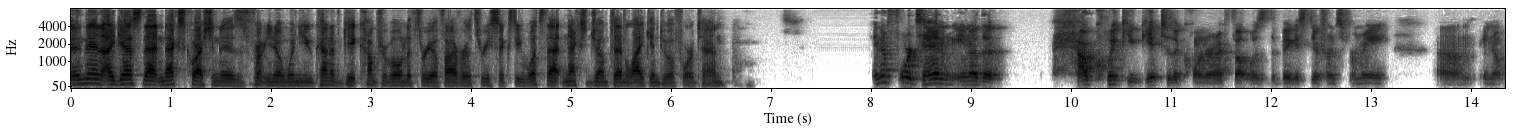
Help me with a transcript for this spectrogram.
And then I guess that next question is from, you know, when you kind of get comfortable in a 305 or a 360, what's that next jump then like into a 410? In a 410, you know, the, how quick you get to the corner, I felt was the biggest difference for me um, you know,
